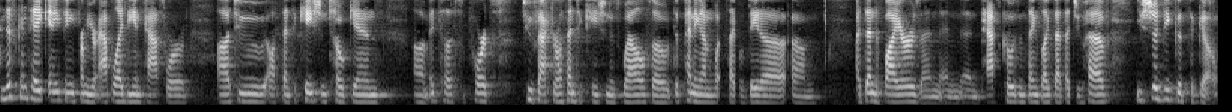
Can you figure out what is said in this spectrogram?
And this can take anything from your Apple ID and password uh, to authentication tokens. Um, it uh, supports two-factor authentication as well. So depending on what type of data um, identifiers and, and, and passcodes and things like that that you have, you should be good to go.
